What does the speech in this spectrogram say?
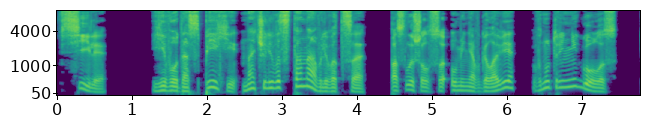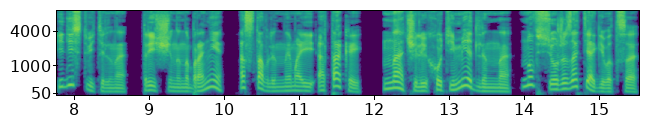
в силе. Его доспехи начали восстанавливаться, послышался у меня в голове внутренний голос, и действительно, трещины на броне, оставленные моей атакой, начали хоть и медленно, но все же затягиваться.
